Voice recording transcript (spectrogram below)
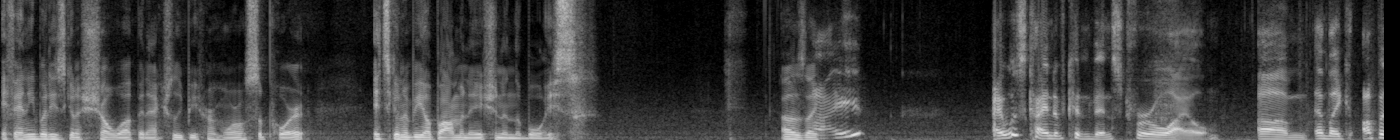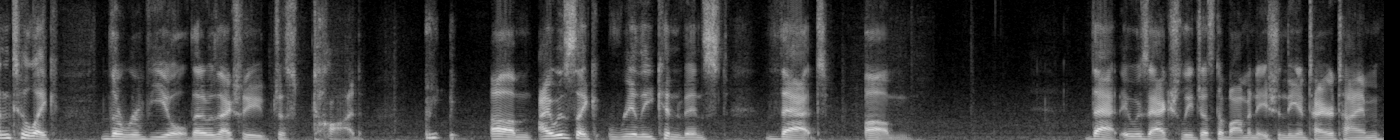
if anybody's going to show up and actually be her moral support, it's going to be Abomination and the boys. I was like, I I was kind of convinced for a while. Um and like up until like the reveal that it was actually just Todd. um I was like really convinced that um that it was actually just Abomination the entire time.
